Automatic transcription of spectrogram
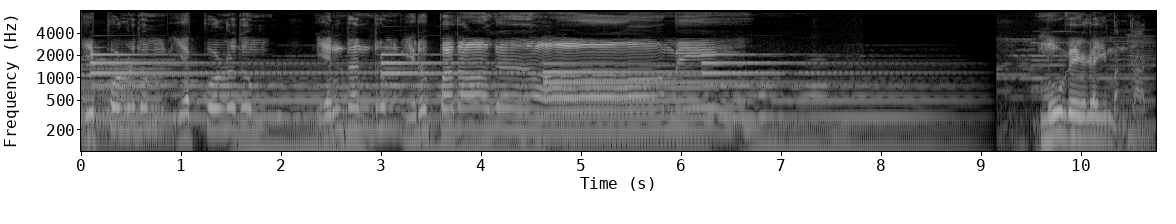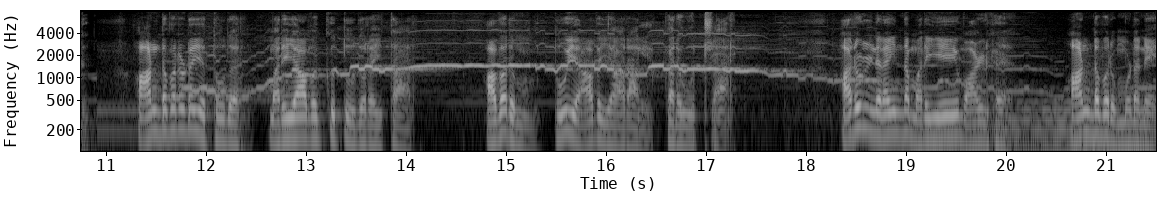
இப்பொழுதும் எப்பொழுதும் என்றென்றும் இருப்பதாக. ஆ மூவேளை மன்றாட்டு. ஆண்டவருடைய தூதர் மரியாவுக்கு தூதுரைத்தார். அவரும் தூய ஆவையாரால் கருவுற்றார். அருள் நிறைந்த மரியே வாழ்க. ஆண்டவர் உடனே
